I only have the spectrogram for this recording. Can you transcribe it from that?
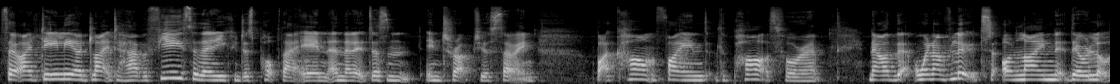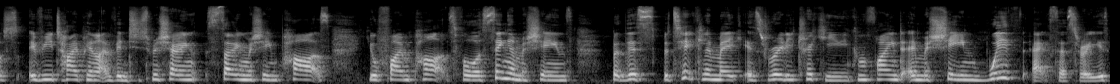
So ideally I'd like to have a few so then you can just pop that in and then it doesn't interrupt your sewing. But I can't find the parts for it. Now, the, when I've looked online, there are lots, if you type in like vintage machine, sewing machine parts, you'll find parts for Singer machines, but this particular make is really tricky. You can find a machine with accessories,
